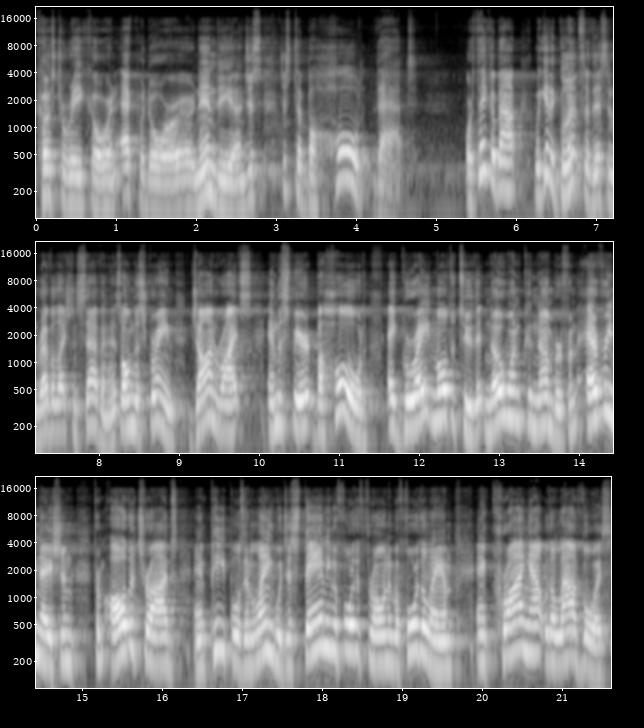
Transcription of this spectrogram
Costa Rica or in Ecuador or in India, and just, just to behold that or think about, we get a glimpse of this in Revelation 7, and it's on the screen. John writes in the Spirit, Behold, a great multitude that no one could number from every nation, from all the tribes and peoples and languages, standing before the throne and before the Lamb, and crying out with a loud voice,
